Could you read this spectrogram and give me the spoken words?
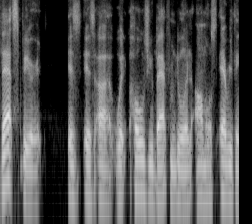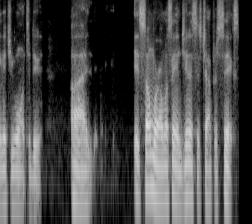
that spirit is is uh what holds you back from doing almost everything that you want to do. Uh it's somewhere i want to say in genesis chapter 6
